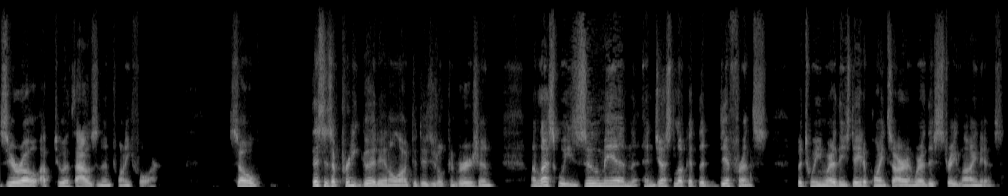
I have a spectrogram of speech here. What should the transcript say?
zero up to 1024. So this is a pretty good analog to digital conversion unless we zoom in and just look at the difference between where these data points are and where this straight line is.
